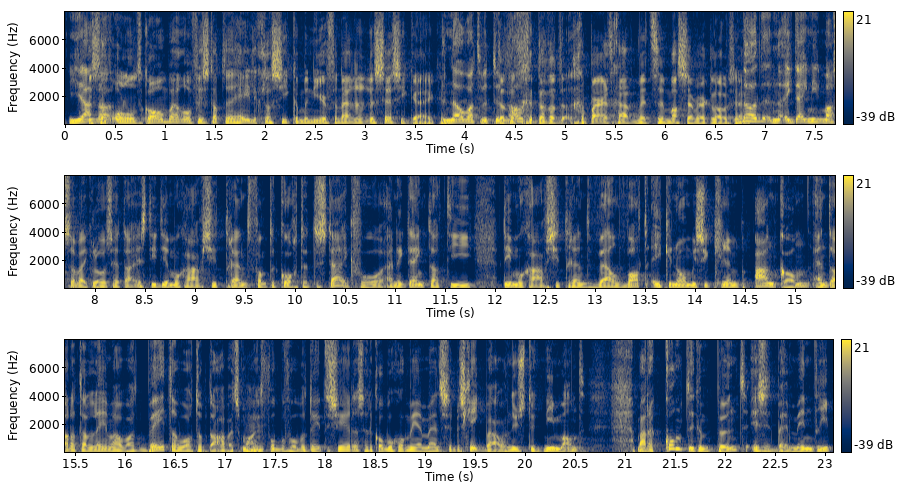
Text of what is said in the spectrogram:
Ja, is nou, dat onontkoombaar of is dat de hele klassieke manier van naar een recessie kijken? Nou, wat we dat, het, dat het gepaard gaat met massawerkloosheid? Nou, de, ik denk niet massawerkloosheid. Daar is die demografische trend van tekorten te sterk voor. En ik denk dat die demografische trend wel wat economische krimp aan kan. En dat het alleen maar wat beter wordt op de arbeidsmarkt hmm. voor bijvoorbeeld detacheerders. Er komen gewoon meer mensen beschikbaar, want nu is het natuurlijk niemand. Maar er komt natuurlijk een punt, is het bij min 3%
